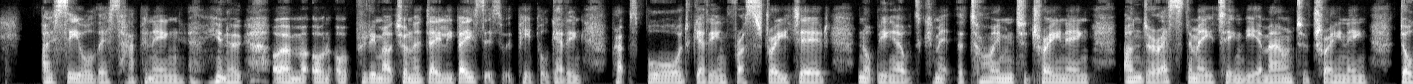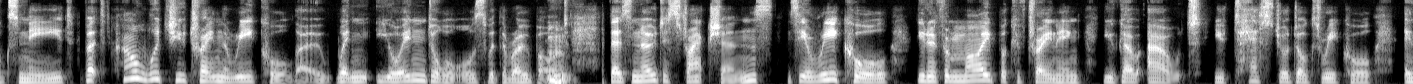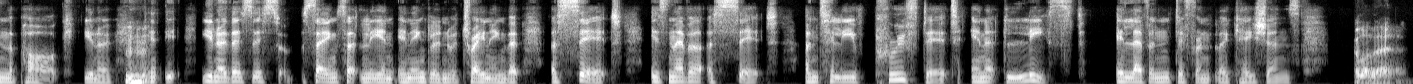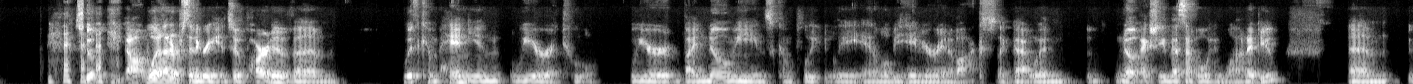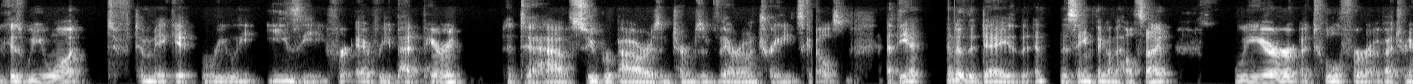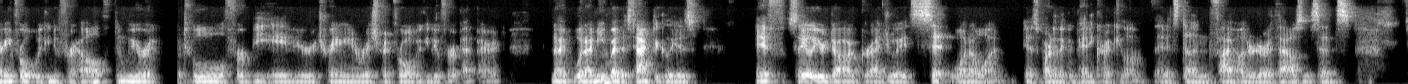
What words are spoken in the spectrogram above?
I see all this happening, you know, um, on, on, pretty much on a daily basis with people getting perhaps bored, getting frustrated, not being able to commit the time to training, underestimating the amount of training dogs need. But how would you train the recall though when you're indoors with the robot? Mm-hmm. There's no distractions. You see, a recall, you know, from my book of training, you go out, you test your dog's recall in the park, you know. Mm-hmm. It, you know, there's this saying, certainly in, in England with training, that a sit is never a sit until you've proofed it in at least 11 different locations. I love that. So 100% agree. And so part of, um, with companion, we are a tool. We are by no means completely animal behavior in a box. Like that would no, actually, that's not what we want to do. Um, because we want to make it really easy for every pet parent to have superpowers in terms of their own training skills. At the end of the day, and the same thing on the health side, we are a tool for a veterinarian for what we can do for health, and we are a tool for behavior training enrichment for what we can do for a pet parent. Now, what I mean by this tactically is if, say, your dog graduates SIT 101 as part of the companion curriculum, and it's done 500 or 1,000 sits,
